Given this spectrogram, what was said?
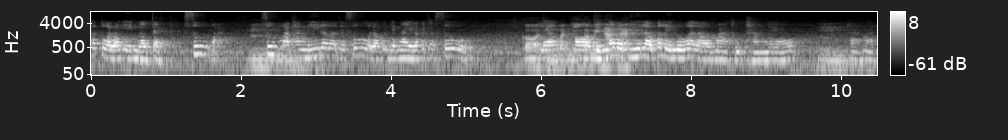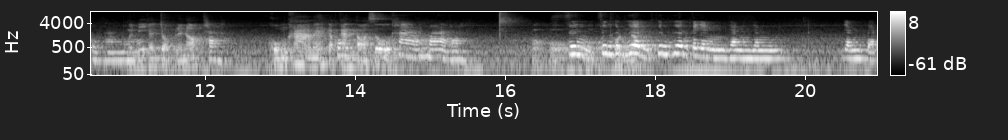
ก็ตัวเราเองเราจะสู้อะอื สู้มาทางนี้แล้วเราจะสู้เราก็ยังไงเราก็จะสู้ ก็ถึแล้วงวันพนี้อก็ไม่ถึงนัแล้ดววันแล้วนี้เราก็เลยรู้ว่าเรามาถูกทางแล้วอืมค่ะมาถูกทางแล้ววันนี้ก็จบเลยเนาะค่ะ คุ้มค่าไหมกับการต่อสู้คุ้มค่ามากๆค่ะ โอ้โหซึ่งซึ่งดทเพื่อนเพื่อนเพื่อนๆก็ยังยังยังยังแบบ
